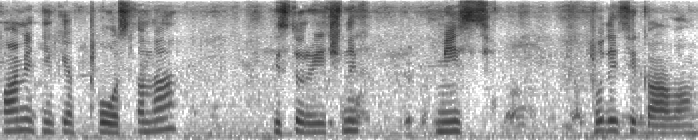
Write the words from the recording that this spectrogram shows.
пам'ятників Бостона, історичних місць. Буде цікаво.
